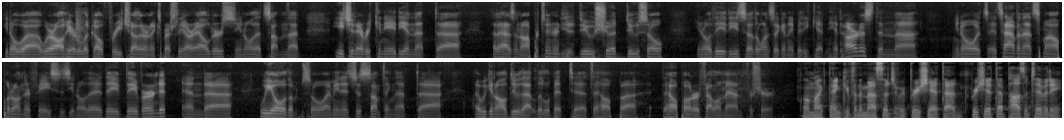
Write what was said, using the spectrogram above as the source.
you know uh, we're all here to look out for each other, and especially our elders. You know that's something that each and every Canadian that uh, that has an opportunity to do should do so. You know the, these are the ones that are going to be getting hit hardest, and you know it's it's having that smile put on their faces. You know they they they've earned it, and we owe them. So I mean it's just something that that we can all do that little bit to to help uh, to help out our fellow man for sure. Well, Mike, thank you for the message. We appreciate that. Appreciate that positivity.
